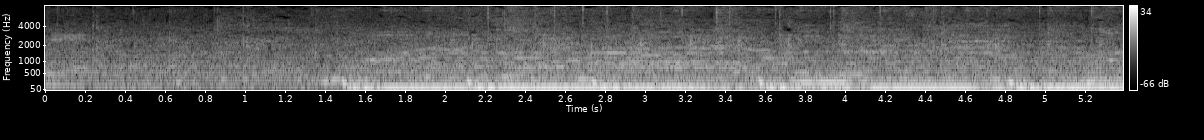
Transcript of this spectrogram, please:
Yeah.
